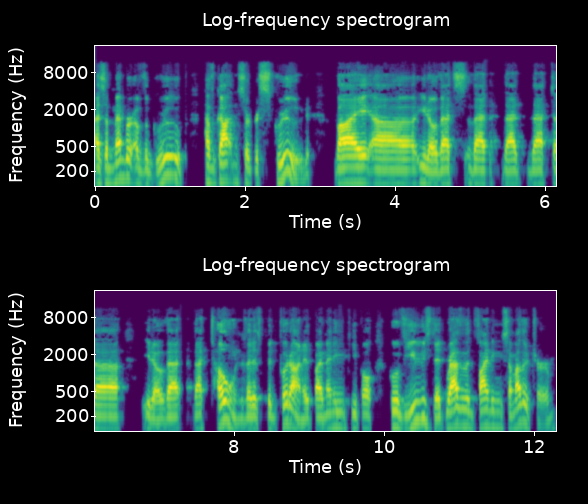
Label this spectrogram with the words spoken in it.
as a member of the group have gotten sort of screwed by uh, you know that's that that that uh, you know that that tone that has been put on it by many people who have used it rather than finding some other term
